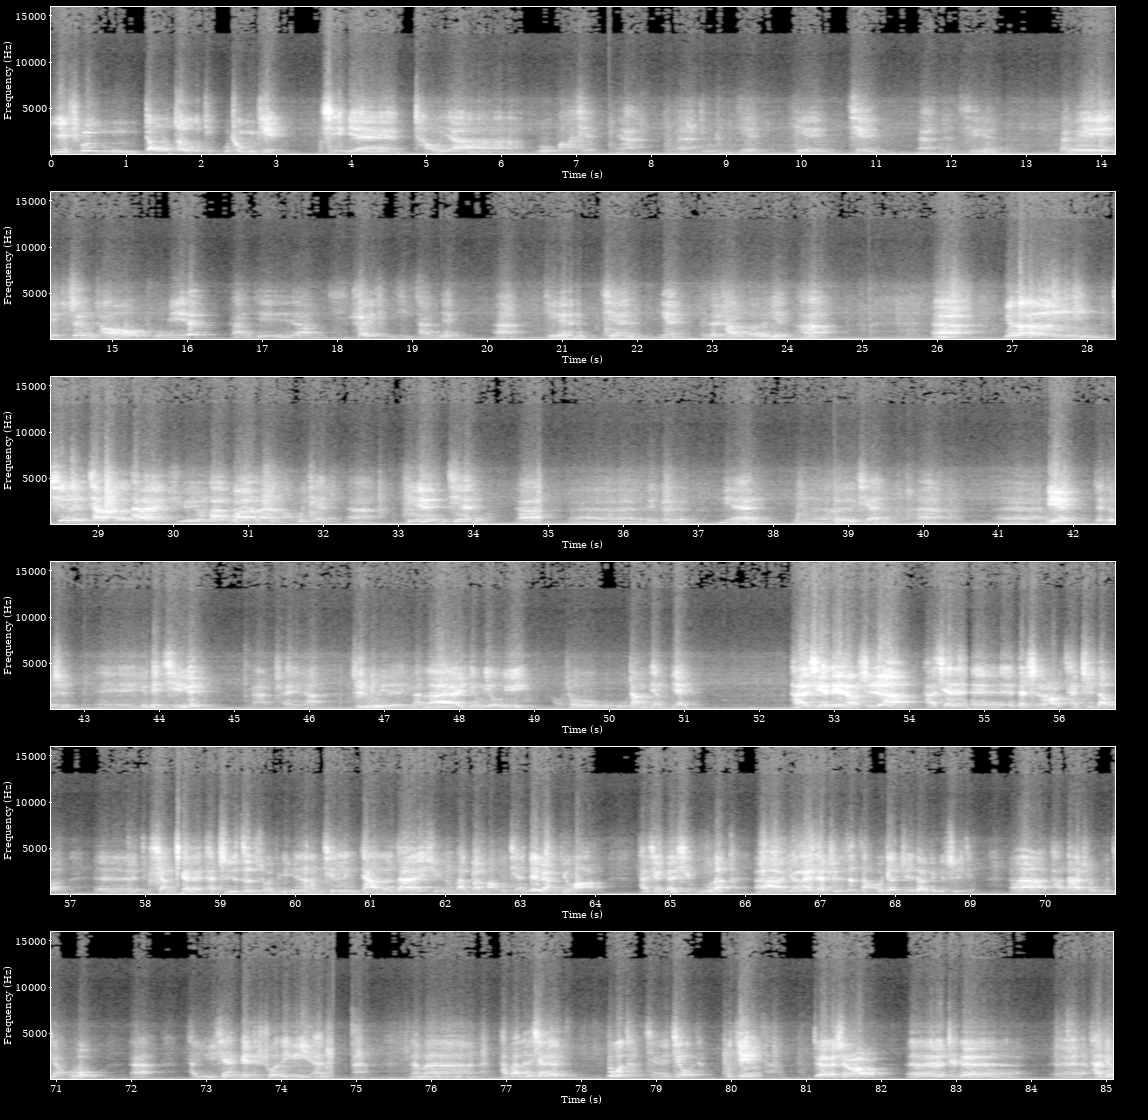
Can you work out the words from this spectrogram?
一封朝奏九重天，西贬朝阳路八千，你看，呃，九重天。天千啊，这是谐韵的。本为圣朝除弊政，敢解衰朽西参年啊，天天年，这个差不多的音啊。啊，云横秦岭家何在，雪拥蓝关马不前啊，天天啊。呃，这个年，嗯，和这个钱，啊，呃，边，这都是呃有点谐韵，啊，看一下，知如也，原来应有玉，说五谷丈江边。他写这首诗啊，他现在的时候才知道啊，呃，想起来他侄子说这个“云横秦岭家何在，雪拥蓝关马不前”这两句话了。他现在醒悟了啊！原来他侄子早就知道这个事情啊！他那时候不觉悟啊！他预先给他说的预言啊！那么他本来想要渡他，想要救他，不听。这个时候，呃，这个呃，他就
